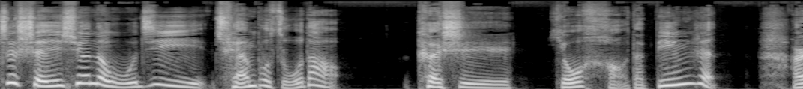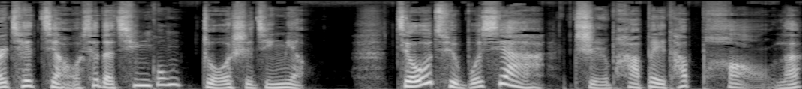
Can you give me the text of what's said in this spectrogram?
这沈轩的武技全不足道，可是有好的兵刃，而且脚下的轻功着实精妙，久取不下，只怕被他跑了。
